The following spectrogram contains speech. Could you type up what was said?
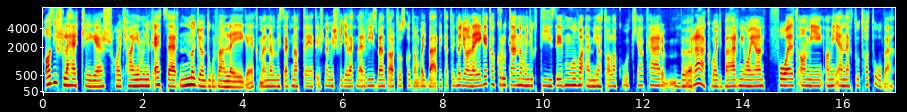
Az is lehetséges, hogy ha én mondjuk egyszer nagyon durván leégek, mert nem viszek naptejet, és nem is figyelek, mert vízben tartózkodom, vagy bármi, tehát hogy nagyon leégek, akkor utána mondjuk tíz év múlva emiatt alakul ki akár bőrrák, vagy bármi olyan folt, ami, ami ennek tudható be?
